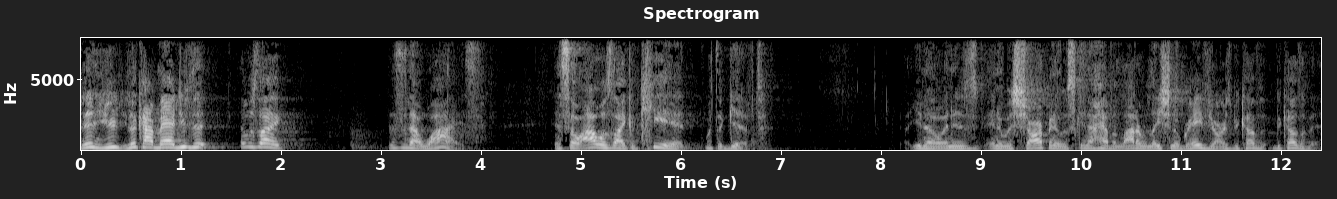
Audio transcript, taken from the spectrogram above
no. You, look how mad you did. It was like, this is not wise. And so I was like a kid with a gift you know, and it, is, and it was sharp and it was, and I have a lot of relational graveyards because, because of it.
